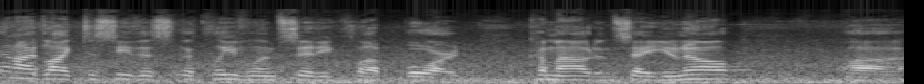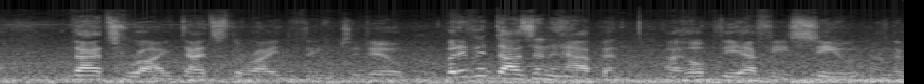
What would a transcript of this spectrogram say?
And I'd like to see this, the Cleveland City Club board come out and say, you know, uh, that's right, that's the right thing to do. But if it doesn't happen, I hope the FEC and, the,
